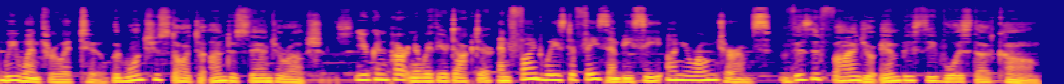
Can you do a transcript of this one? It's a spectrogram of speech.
We went through it too. But once you start to understand your options, You can partner with your doctor and find ways to face MBC on your own terms. visit findyourmbcvoice.com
